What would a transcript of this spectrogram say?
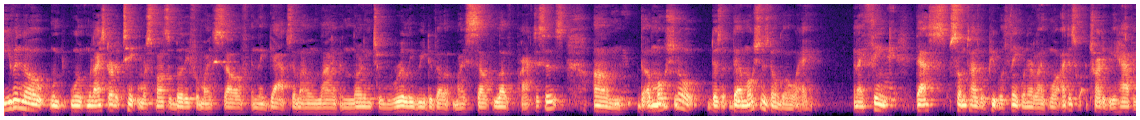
even though when, when, I started taking responsibility for myself and the gaps in my own life and learning to really redevelop my self love practices, um, the emotional doesn't the emotions don't go away, and I think that's sometimes what people think when they're like, well, I just try to be happy.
